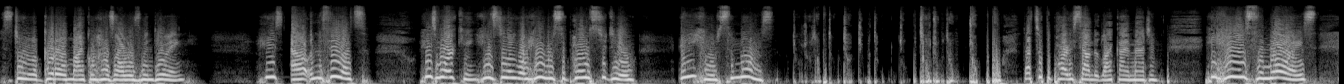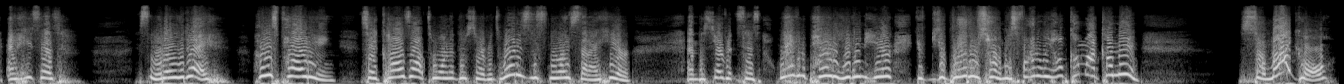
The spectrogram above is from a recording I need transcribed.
is doing what good old Michael has always been doing. He's out in the fields. He's working. He's doing what he was supposed to do, and he hears some noise. That's what the party sounded like, I imagine. He hears the noise, and he says, It's the middle of the day. Who's partying? So he calls out to one of the servants, What is this noise that I hear? And the servant says, We're having a party. You didn't hear? Your, your brother's home. He's finally home. Come on, come in. So Michael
